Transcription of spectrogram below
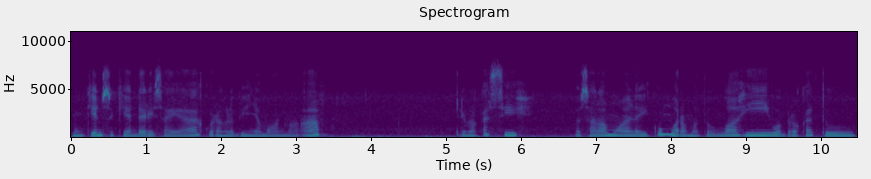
Mungkin sekian dari saya kurang lebihnya mohon maaf. Terima kasih. Wassalamualaikum warahmatullahi wabarakatuh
